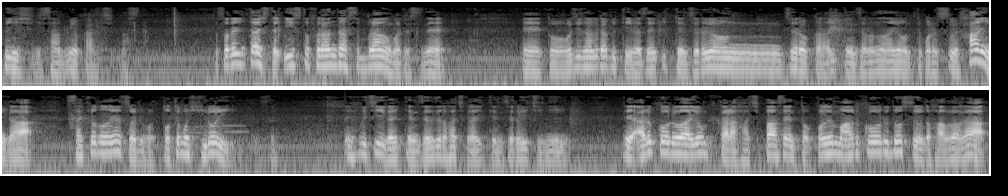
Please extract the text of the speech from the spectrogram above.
フィニッシュに酸味を感じます。それに対してイーストフランダース・ブラウンはですね、えーと、オジナグラビティが1.040から1.074ってこれすごい範囲が先ほどのやつよりもとても広いですね。FG が1.008から1.012で、アルコールは4から8%。これもアルコール度数の幅が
